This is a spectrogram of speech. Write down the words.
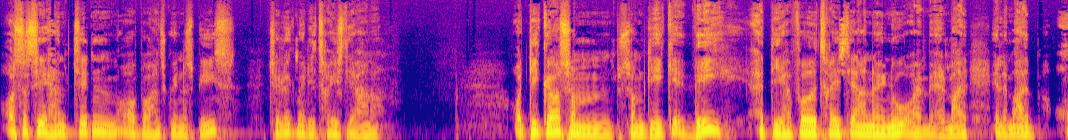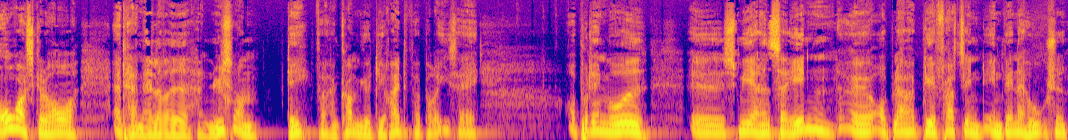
Og så ser han til dem, og hvor han skulle ind og spise. Tillykke med de tre stjerner. Og de gør, som, som de ikke ved, at de har fået tre stjerner endnu, og er meget, eller meget overrasket over, at han allerede har nys om det, for han kom jo direkte fra Paris af. Og på den måde øh, smiger han sig ind øh, og bliver først en, en ven af huset.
